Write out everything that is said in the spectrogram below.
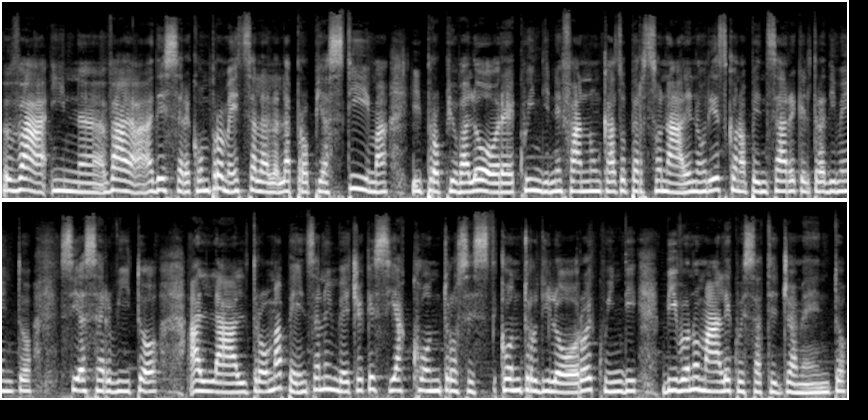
va, in- va ad essere compromessa la, la propria stima, il proprio valore, quindi ne fanno un caso personale, non riescono a pensare che il tradimento sia servito all'altro, ma pensano invece che sia contro, se, contro di loro e quindi vivono male questo atteggiamento.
